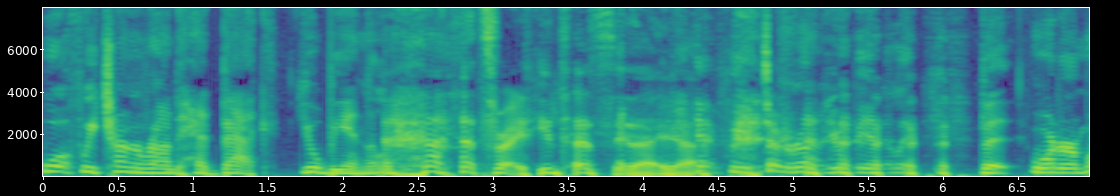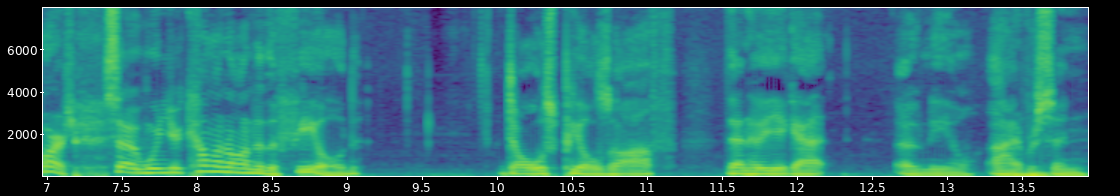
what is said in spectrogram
Well, if we turn around to head back, you'll be in the lead. That's right. He does say that. Yeah. if we turn around, you'll be in the lead. But order of march. So when you're coming onto the field, Doles peels off. Then who you got? O'Neal, Iverson.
